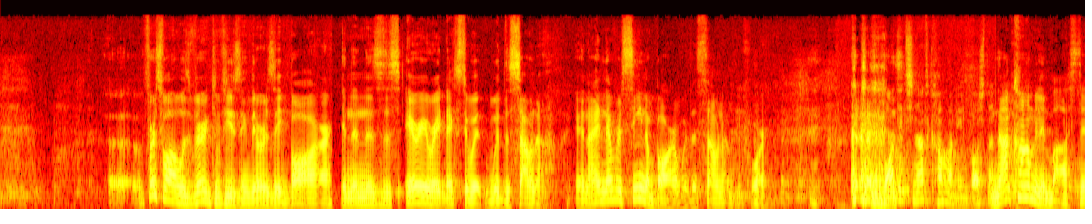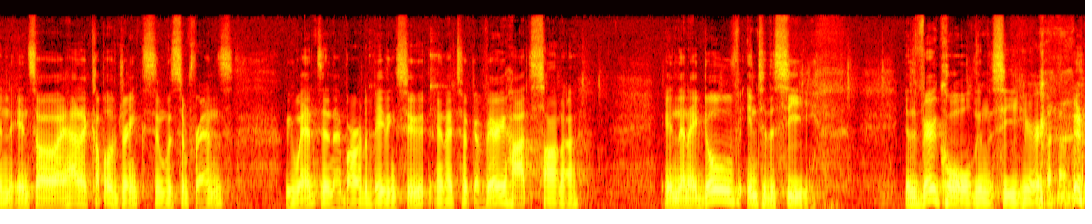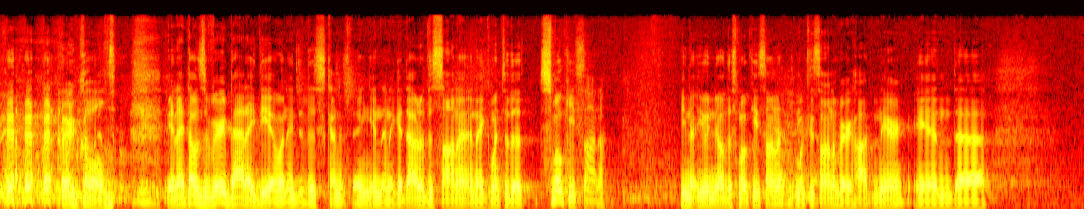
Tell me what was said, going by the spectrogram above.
Uh, first of all, it was very confusing. There was a bar, and then there's this area right next to it with the sauna. And I had never seen a bar with a sauna before. But it's not common in Boston. Not common in Boston. And so I had a couple of drinks and with some friends, we went and I borrowed a bathing suit and I took a very hot sauna. And then I dove into the sea. It was very cold in the sea here. very cold. And I thought it was a very bad idea when I did this kind of thing. And then I got out of the sauna and I went to the smoky sauna. You know, you know the smoky sauna? Smoky sauna, very hot in there. And uh,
